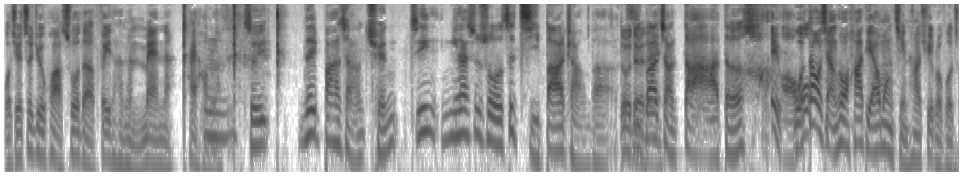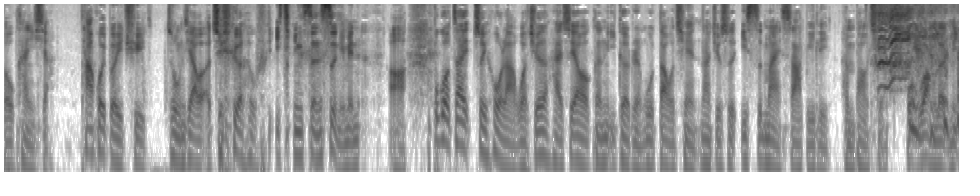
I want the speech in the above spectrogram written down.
我觉得这句话说的非常很 man 啊，太好了。所以那巴掌全应应该是说是几巴掌吧？几巴掌打得好。我倒想说哈迪阿旺请他去罗佛州看一下。他会不会去宗教这个已经绅士里面啊？不过在最后啦，我觉得还是要跟一个人物道歉，那就是伊斯麦沙比利。很抱歉，我忘了你。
